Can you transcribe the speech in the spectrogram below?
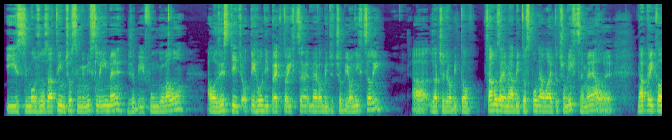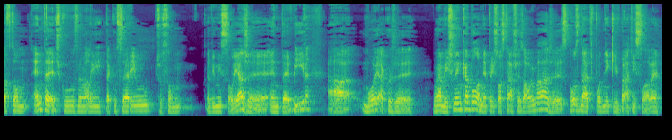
ísť možno za tým, čo si my myslíme, že by fungovalo, ale zistiť od tých ľudí, pre ktorých chceme robiť, čo by oni chceli a začať robiť to. Samozrejme, aby to splňalo aj to, čo my chceme, ale napríklad v tom NTEčku sme mali takú sériu, čo som vymyslel ja, že NT Beer a môj akože moja myšlienka bola, mne prišla strašne zaujímavá, že spoznať podniky v Bratislave,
